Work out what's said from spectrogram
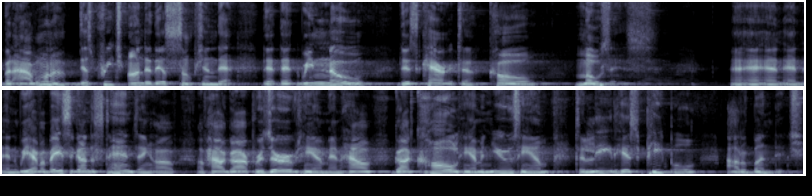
but I want to just preach under the assumption that that that we know this character called Moses. And, and, and we have a basic understanding of, of how God preserved him and how God called him and used him to lead his people out of bondage.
